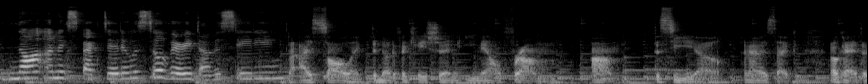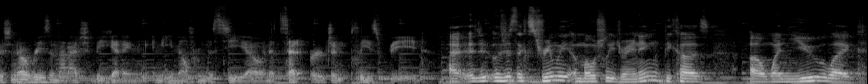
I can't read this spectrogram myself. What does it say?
not unexpected, it was still very devastating. I saw like the notification email from um, the CEO. And I was like, okay, there's no reason that I should be getting an email from the CEO. And it said urgent, please read. I, it was just extremely emotionally draining because uh, when you like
